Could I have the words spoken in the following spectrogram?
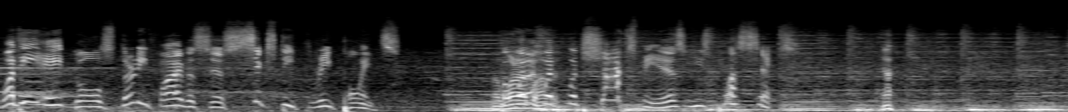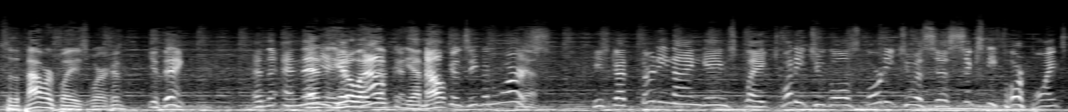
28 goals, 35 assists, 63 points. But one what, what, what shocks me is he's plus six. Yeah. So the power play is working. You think? And, th- and then And you you get know what? Malkin. Yeah, Mal- Malkin's even worse. He's got 39 games played, 22 goals, 42 assists, 64 points,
